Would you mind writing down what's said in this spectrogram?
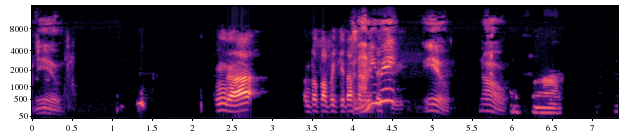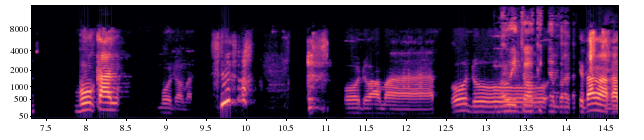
Ew. enggak untuk topik kita An anime? Ew. No. bukan bodoh amat bodoh amat bodoh kita nggak akan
